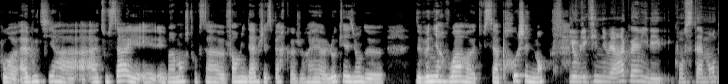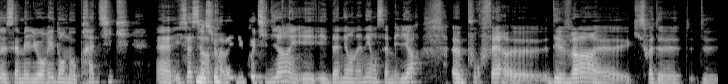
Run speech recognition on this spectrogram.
pour aboutir à, tout ça. Et, vraiment, je trouve ça formidable. J'espère que j'aurai l'occasion de, de venir voir tout ça prochainement. L'objectif numéro un, quand même, il est constamment de s'améliorer dans nos pratiques euh, et ça, c'est un travail du quotidien et, d'année en année, on s'améliore euh, pour faire euh, des vins qui soient de, de,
